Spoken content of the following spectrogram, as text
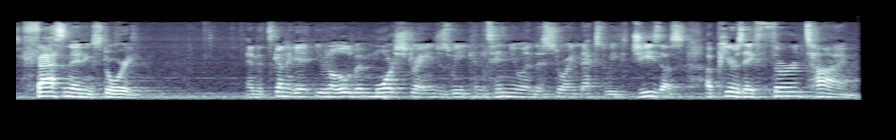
It's a fascinating story. And it's going to get even a little bit more strange as we continue in this story next week. Jesus appears a third time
